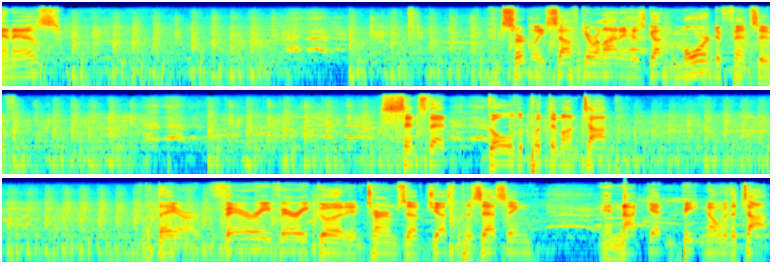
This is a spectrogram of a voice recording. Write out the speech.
Menez. And certainly South Carolina has gotten more defensive since that goal to put them on top. But they are very, very good in terms of just possessing and not getting beaten over the top.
